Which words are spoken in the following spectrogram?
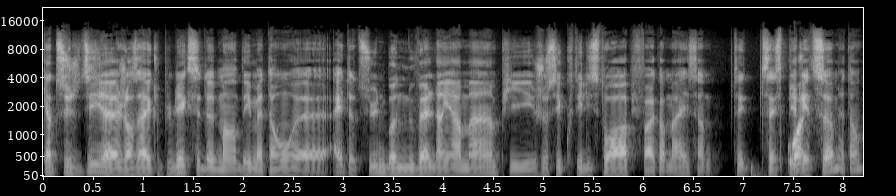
Quand tu dis euh, jaser avec le public, c'est de demander, mettons, euh, Hey, t'as-tu une bonne nouvelle dernièrement? Puis juste écouter l'histoire, puis faire comme, hey, ça me- tu sais, s'inspirer Ouais. de ça, mettons?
